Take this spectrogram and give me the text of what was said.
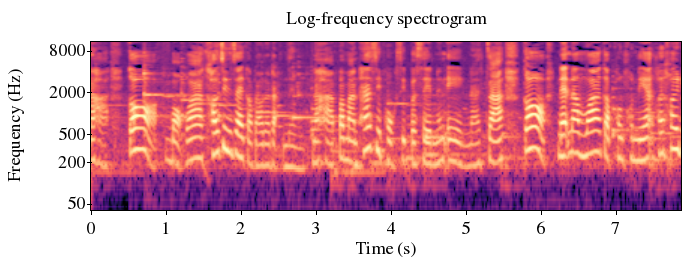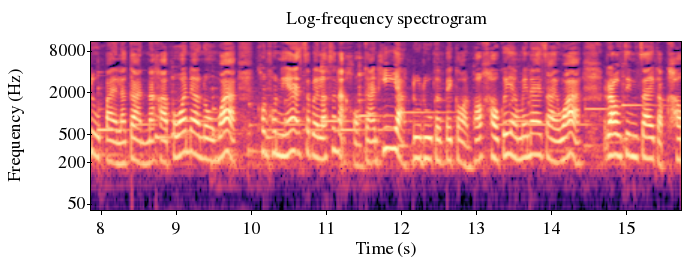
นะคะก็บอกว่าเขาจริงใจกับเราระดับหนึ่งนะคะประมาณ 50-60%นั่นเองนะจ๊ะก็แนะนำว่ากับคนคนนี้ค่อย ๆ ดูไปละกันนะคะ เพราะว่าแนวโน้มว่าคนคนนี้จะเป็นลักษณะของการที่อยากดูดูกันไปก่อน เพราะเขาก็ยังไม่แน่ใจว่าเราจริงใจกับเขา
